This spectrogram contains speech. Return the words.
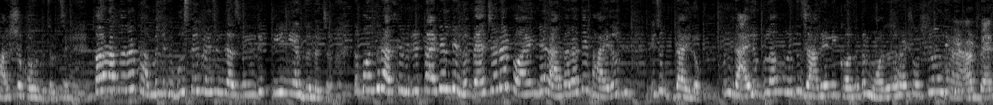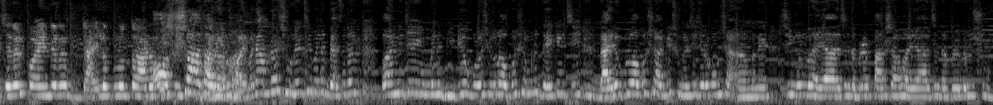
হাস্যকর হতে চলেছে। কারণ আপনারা থাম্বনেল দেখে বুঝতেই পেরেছেন যে আজকে ভিডিওটি কি নিয়ে চলেছে তো বন্ধুরা আজকে ভিডিওর টাইটেল দিল ব্যাচেলার পয়েন্টে রাতারাতি ভাইরাল কিছু ডায়লগ মানে ডায়লগগুলো আপনারা তো জানেনই কতটা মজাদার হয় সত্যি বলতে হ্যাঁ, আর ব্যাচেলার পয়েন্টের ডায়লগগুলো তো আরও অসাধারণ হয়। মানে আমরা শুনেছি মানে ব্যাচেলার পয়েন্টে যে মানে ভিডিও গুলো সেগুলো অবশ্যই আমরা দেখেছি। ডায়লগগুলো অবশ্যই আগে শুনেছি যেরকম মানে শিমুল ভাইয়া আছে তারপরে পাশা ভাইয়া আছে তারপরে হলো শুভ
